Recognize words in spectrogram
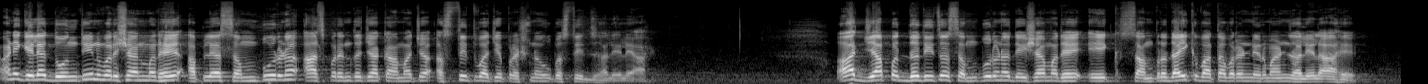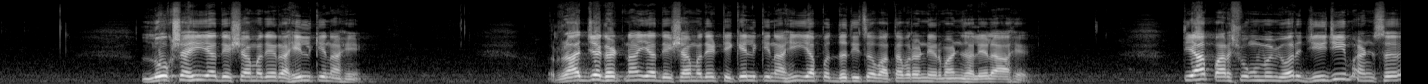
आणि गेल्या दोन तीन वर्षांमध्ये आपल्या संपूर्ण आजपर्यंतच्या कामाच्या अस्तित्वाचे प्रश्न उपस्थित झालेले आहे. आज ज्या पद्धतीचं संपूर्ण देशामध्ये एक सांप्रदायिक वातावरण निर्माण झालेलं आहे लोकशाही या देशामध्ये राहील की नाही? राज्यघटना या देशामध्ये टिकेल की नाही या पद्धतीचं वातावरण निर्माण झालेलं आहे. त्या पार्श्वभूमीवर जी जी माणसं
